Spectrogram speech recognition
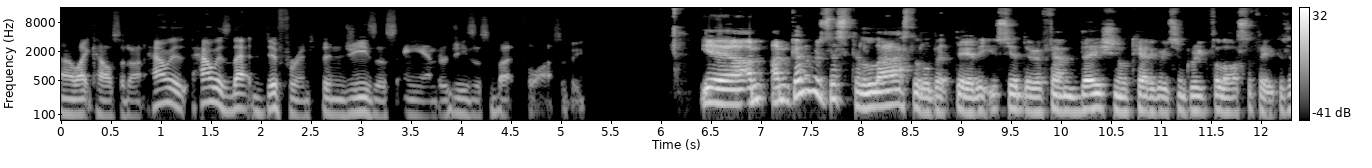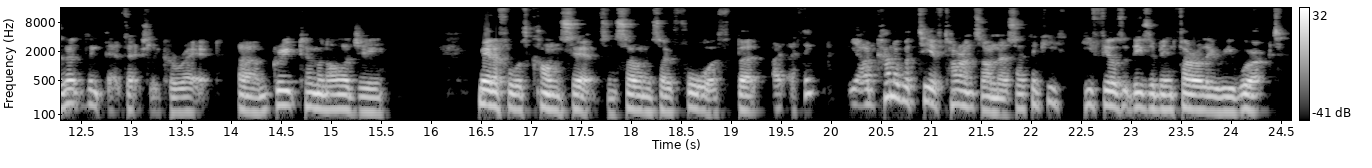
uh, like chalcedon? How is how is that different than jesus and or jesus but philosophy Yeah, I'm, I'm going to resist the last little bit there that you said there are foundational categories in Greek philosophy, because I don't think that's actually correct. Um, Greek terminology, metaphors, concepts, and so on and so forth. But I, I think, yeah, I'm kind of with T.F. Torrance on this. I think he, he feels that these have been thoroughly reworked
